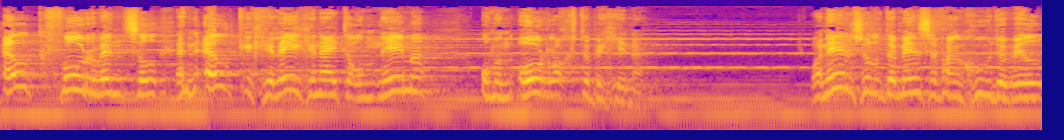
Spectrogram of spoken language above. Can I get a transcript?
elk voorwendsel en elke gelegenheid te ontnemen om een oorlog te beginnen. Wanneer zullen de mensen van goede wil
